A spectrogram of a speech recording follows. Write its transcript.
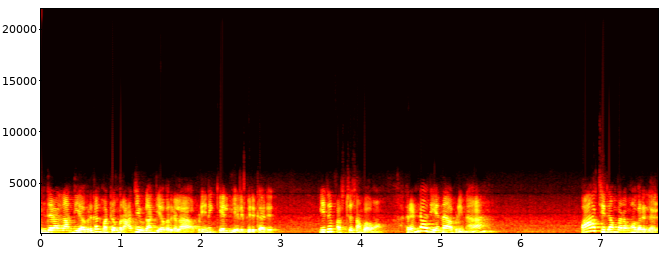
இந்திரா காந்தி அவர்கள் மற்றும் ராஜீவ் காந்தி அவர்களா அப்படின்னு கேள்வி எழுப்பியிருக்காரு. இது ஃபஸ்ட்டு சம்பவம். ரெண்டாவது என்ன அப்படின்னா ப சிதம்பரம் அவர்கள்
